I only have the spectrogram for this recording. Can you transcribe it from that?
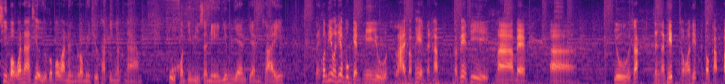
ที่บอกว่าน่าเที่ยวอยู่ก็เพราะว่าหนึ่งเรามีทิวทัศน์ที่งดงาม ผู้คนที่มีเสน่ห์ยิ้มแย้มแจ่มใสแต่คนที่มาเที่ยวภูเก็ตมีอยู่หลายประเภทนะครับ ประเภทที่มาแบบ อยู่สักหนึ่งอาทิตย์สองอาทิตย์แล้วก็กลับไป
